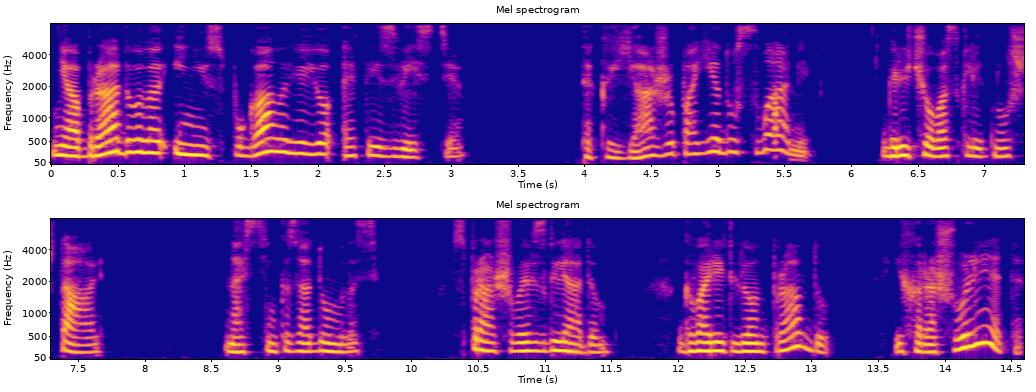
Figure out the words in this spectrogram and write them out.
не обрадовало и не испугало ее это известие. «Так и я же поеду с вами!» — горячо воскликнул Шталь. Настенька задумалась, спрашивая взглядом, говорит ли он правду и хорошо ли это,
